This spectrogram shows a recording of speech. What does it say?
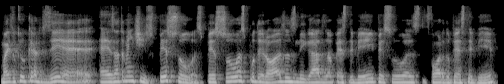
Mas o que eu quero dizer é, é, exatamente isso: pessoas, pessoas poderosas ligadas ao PSDB e pessoas fora do PSDB.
